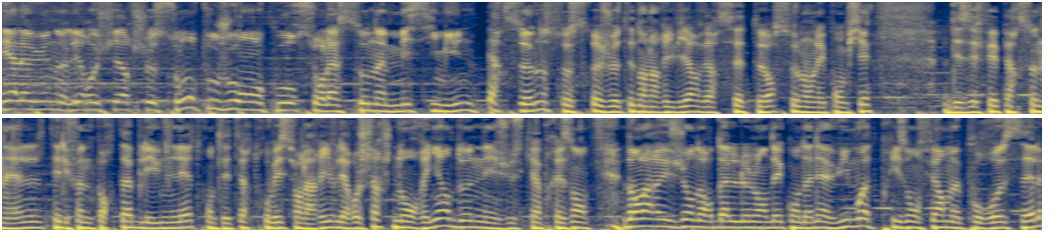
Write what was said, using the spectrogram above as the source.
Et à la une, les recherches sont toujours en cours sur la Saône à Messimy. Une personne se serait jetée dans la rivière vers 7 heures selon les pompiers. Des effets personnels, téléphone portable et une lettre ont été retrouvés sur la rive. Les recherches n'ont rien donné jusqu'à présent. Dans la région Nordal-le-Landais, condamné à 8 mois de prison ferme pour recel,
